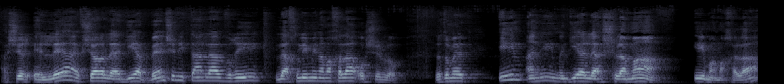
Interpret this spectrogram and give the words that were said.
אשר אליה אפשר להגיע בין שניתן להבריא, להחלים מן המחלה או שלא. זאת אומרת, אם אני מגיע להשלמה עם המחלה,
